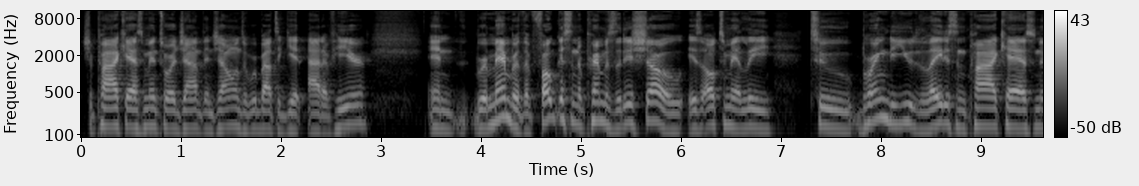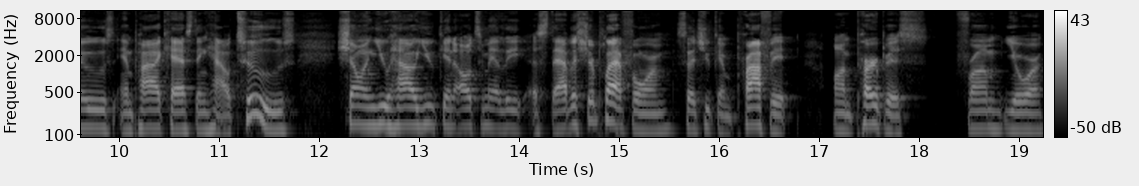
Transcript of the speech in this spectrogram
It's your podcast mentor, Jonathan Jones, and we're about to get out of here. And remember, the focus and the premise of this show is ultimately to bring to you the latest in podcast news and podcasting how to's, showing you how you can ultimately establish your platform so that you can profit on purpose from your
